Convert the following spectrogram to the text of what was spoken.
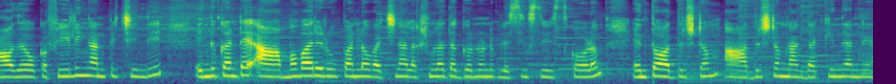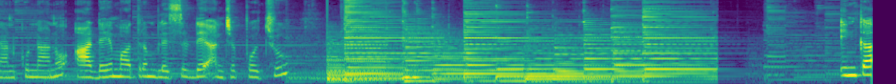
అది ఒక ఫీలింగ్ అనిపించింది. ఎందుకంటే ఆ అమ్మవారి రూపంలో వచ్చిన లక్ష్ముల దగ్గర నుండి బ్లెస్సింగ్స్ తీసుకోవడం ఎంతో అదృష్టం. ఆ అదృష్టం నాకు దక్కింది అని నేను అనుకున్నాను. ఆ డే మాత్రం బ్లెస్డ్ డే అని చెప్పొచ్చు. ఇంకా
